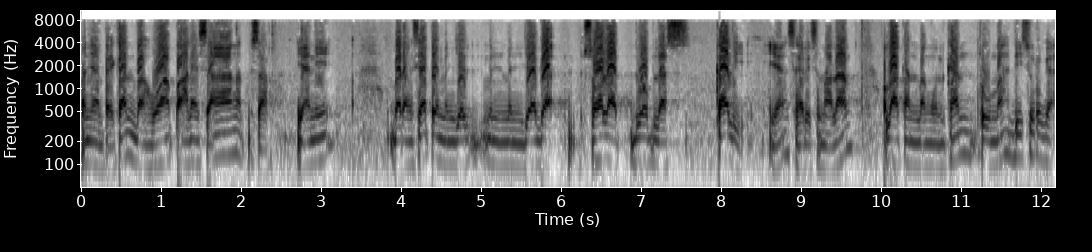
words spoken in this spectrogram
menyampaikan bahwa pahala yang sangat besar yakni barang siapa yang menjaga, menjaga sholat 12 kali ya sehari semalam Allah akan bangunkan rumah di surga.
